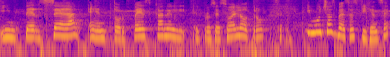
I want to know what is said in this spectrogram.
intercedan, entorpezcan el, el proceso del otro. Y muchas veces, fíjense,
